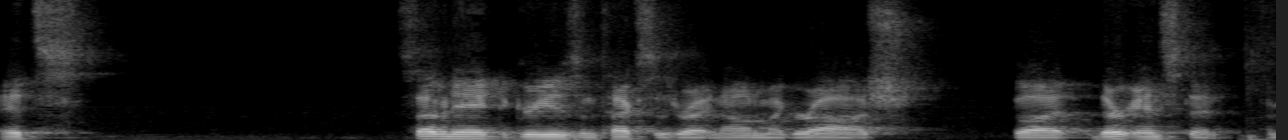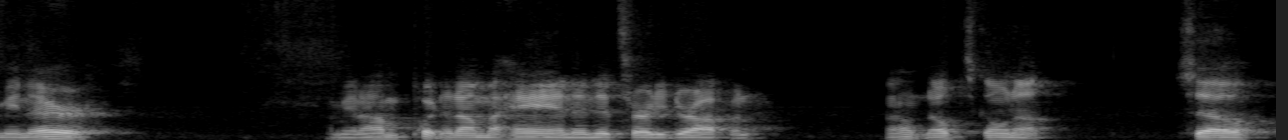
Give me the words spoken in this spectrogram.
it's 78 degrees in Texas right now in my garage, but they're instant. I mean, they're, I mean, I'm putting it on my hand and it's already dropping. Oh, nope, it's going up. So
